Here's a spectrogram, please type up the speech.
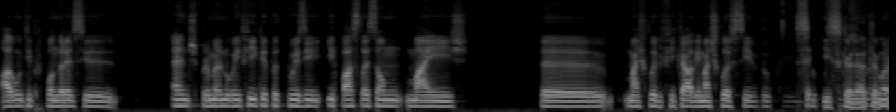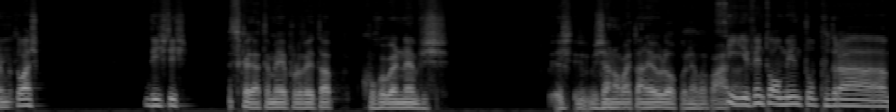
algum tipo de ponderância antes, primeiro no Benfica, para depois ir, ir para a seleção mais, mais clarificado e mais esclarecido do que, Sim, do e se calhar for agora, também- porque eu acho que diz, diz. Se calhar também aproveitar que o Ruben Neves já não vai estar na Europa, né? vai parar. Sim, eventualmente ele poderá.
